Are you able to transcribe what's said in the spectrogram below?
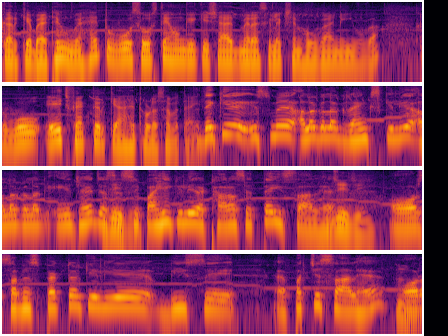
करके बैठे हुए हैं तो वो सोचते होंगे कि शायद मेरा सिलेक्शन होगा नहीं होगा। तो वो एज फैक्टर क्या है थोड़ा सा बताइए देखिए इसमें अलग अलग रैंक्स के लिए अलग अलग एज है जैसे जी, सिपाही के लिए 18 से 23 साल है जी जी। और सब इंस्पेक्टर के लिए 20 से पच्चीस साल है हम्म। और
